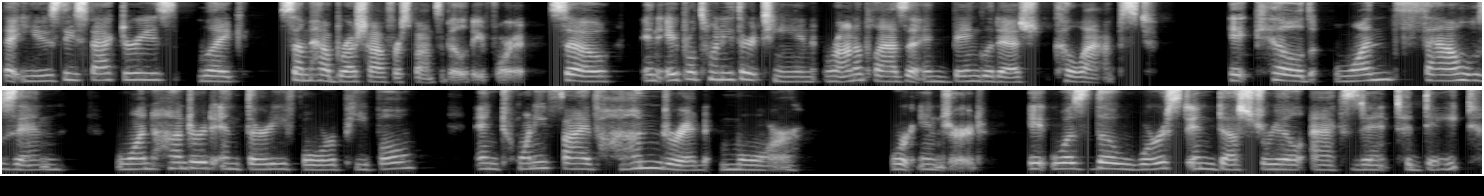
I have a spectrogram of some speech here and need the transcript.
that use these factories like somehow brush off responsibility for it. So in april 2013 rana plaza in bangladesh collapsed. It killed 1134 people and 2,500 more were injured. It was the worst industrial accident to date.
